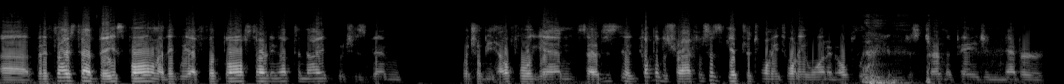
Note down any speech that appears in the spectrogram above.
Uh, but it's nice to have baseball, and I think we have football starting up tonight, which has been, which will be helpful again. So just a couple distractions. Let's get to 2021, and hopefully we can just turn the page and never,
